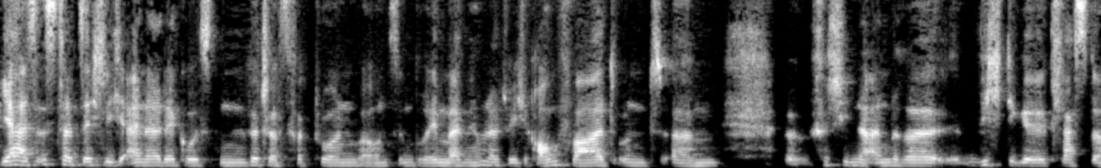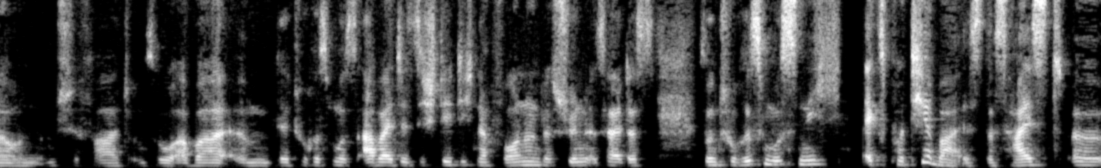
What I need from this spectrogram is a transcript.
ja, es ist tatsächlich einer der größten Wirtschaftsfaktoren bei uns in Bremen. Wir haben natürlich Raumfahrt und ähm, äh, verschiedene andere wichtige Cluster und, und Schifffahrt und so. Aber ähm, der Tourismus arbeitet sich stetig nach vorne und das Schöne ist halt, dass so ein Tourismus nicht exportierbar ist. Das heißt, äh,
